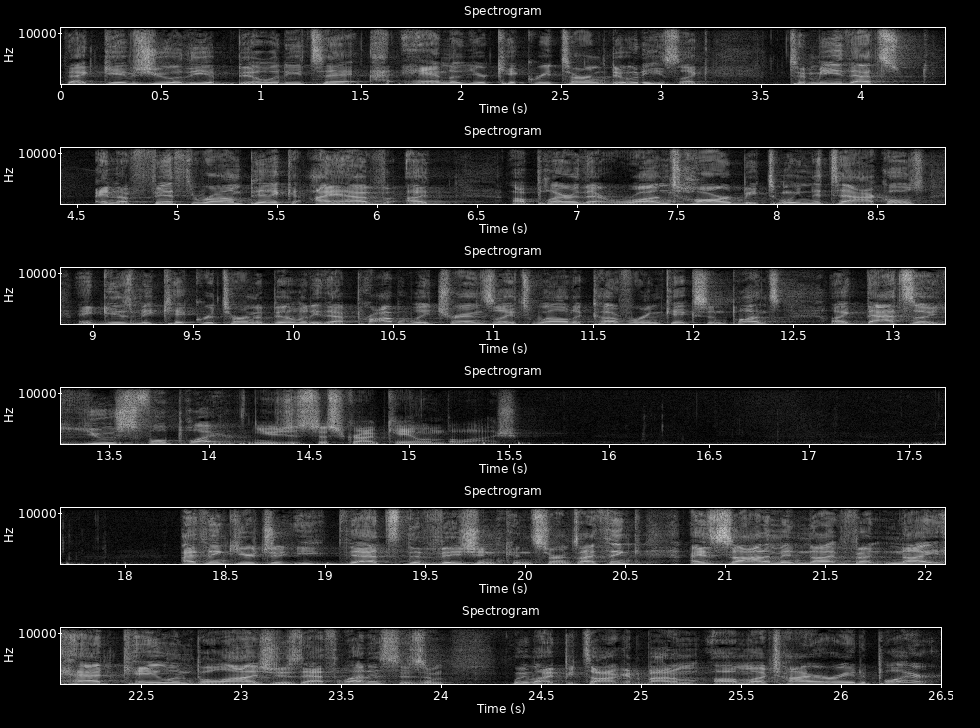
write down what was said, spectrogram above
that gives you the ability to handle your kick return duties. Like to me, that's in a fifth round pick. I have a. A player that runs hard between the tackles and gives me kick return ability that probably translates well to covering kicks and punts. Like that's a useful player. You just described Kalen Ballage. I think you're. ju- That's the vision concerns. I think as Zonovan Knight, Knight had Kalen Ballage's athleticism, we might be talking about a, a much higher rated player.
